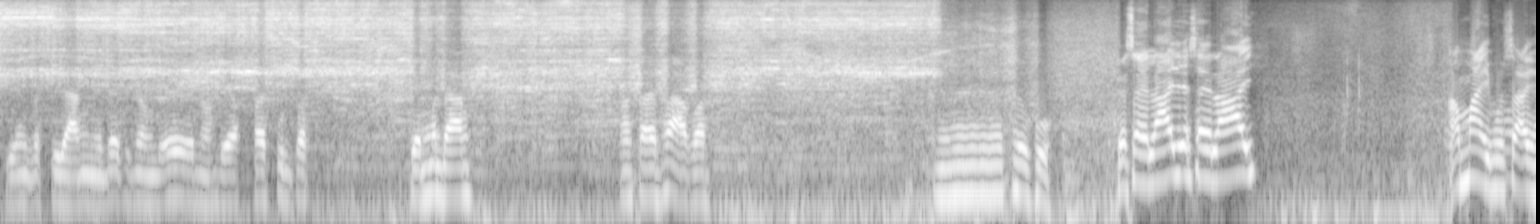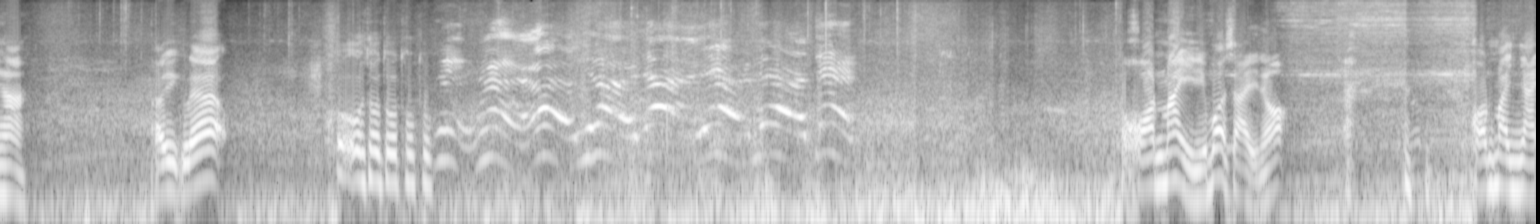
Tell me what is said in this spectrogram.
เสียงกระสีดังนี่ได้อพี่น้องเด้อเนาะเดี๋ยวไปคุณก่อนเสียงมันดังเอาสายผ้าก่อน เออเธอผู้จะใส่ลายจะใส่ลายเอาไม้ผู้ใส่ฮะเอาอีกแล้วโอ้โทษโทษโทษโทษแม่แม่แม่แม่แม่แม่แม่เอาคอนไม้นี่บ่ใส่เนาะคอนไม้ใหญ่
